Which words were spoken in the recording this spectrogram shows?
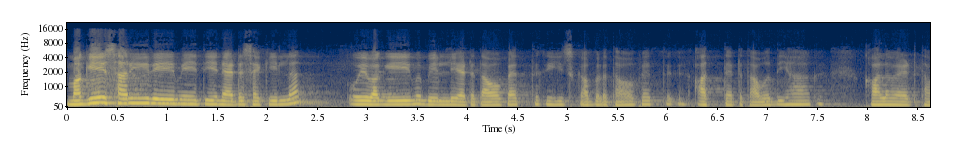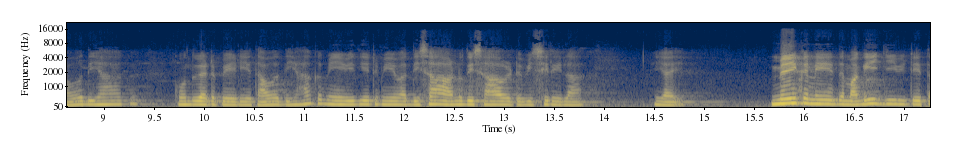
මගේ ශරීරයේ මේ තියෙන ඇට සැකිල්ලත් ওই වගේම බෙල්ලයට තව පැත්තක හිස් කබල තව පැත්තක අත් ඇට තව දිහාක කලව ඇට තව දිහාක කොඳු ඇට පේලිය තව දිහාක මේ විදිහට මේවා දිසා අනුදිශාවලට විසිරිලා යයි. මේක නේද මගේ ජීවිතේට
